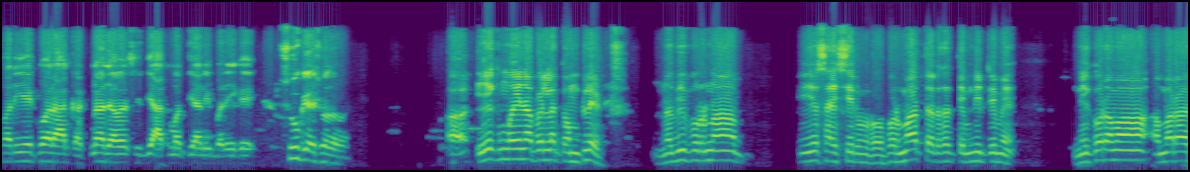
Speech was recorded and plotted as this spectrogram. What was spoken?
ફરી એકવાર આ ઘટના જ હવે સીધી આત્મહત્યાની બની ગઈ. શું કહેશો તમે? એક મહિના પહેલા કમ્પ્લીટ. નબીપુરના પીએસઆઈ શ્રી પરમાર તથા તેમની ટીમે નિકોરામાં અમારા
